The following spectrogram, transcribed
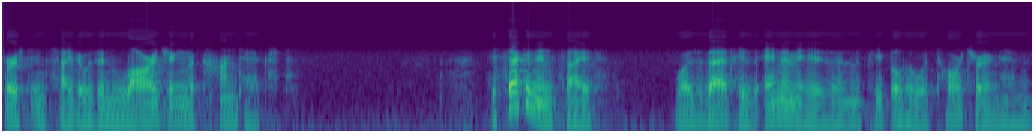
first insight. It was enlarging the context. His second insight was that his enemies and the people who were torturing him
